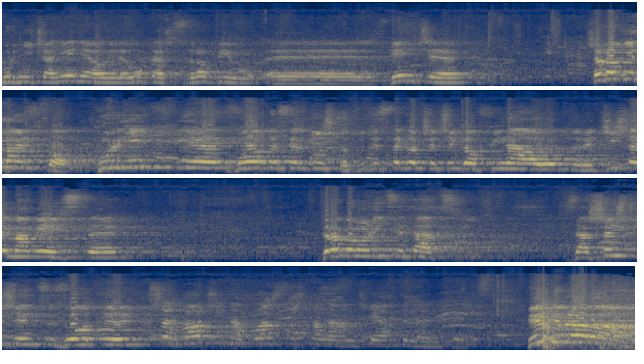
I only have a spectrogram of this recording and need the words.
Górniczaninie, o ile Łukasz zrobił e, zdjęcie. Szanowni Państwo, Górnickie Złote Serduszko 23 finału, który dzisiaj ma miejsce drogą licytacji za 6 tysięcy złotych Przechodzi na płaszczyzn pana Andrzeja Tylenty. Wielkie brawa!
